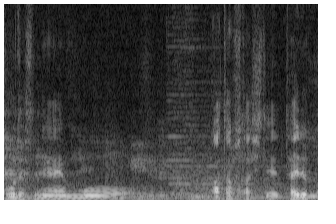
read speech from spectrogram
そうですね。もうあたふたして体力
